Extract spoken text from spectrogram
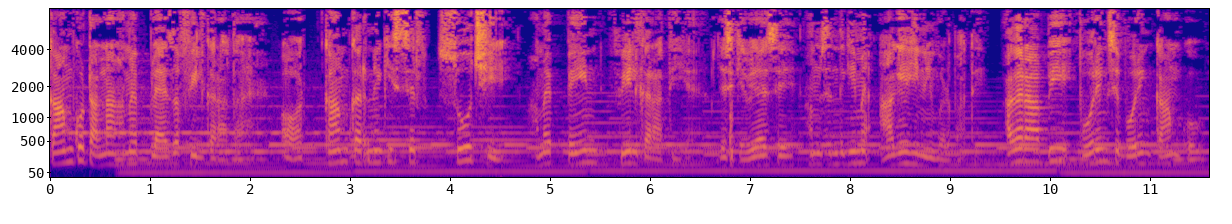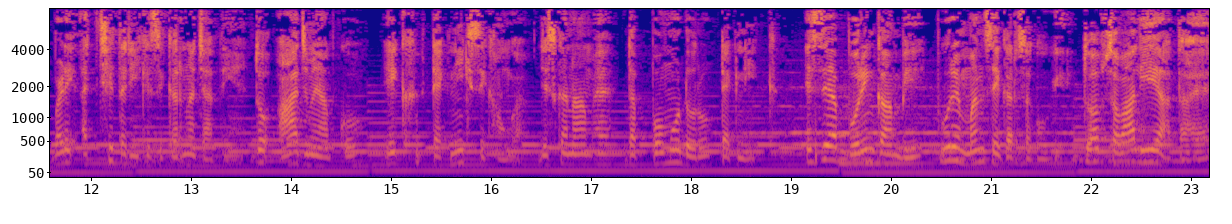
काम को टालना हमें प्लेजर फील कराता है। और काम करने की सिर्फ़ सोच ही हमें पेन फील कराती है, जिसकी वजह से हम ज़िंदगी में आगे ही नहीं बढ़ पाते। अगर आप भी बोरिंग से बोरिंग काम को बड़े अच्छे तरीके से करना चाहते हैं तो आज मैं आपको एक टेक्निक सिखाऊँगा, जिसका नाम है द पोमोडोरो टेक्निक इससे आप बोरिंग काम भी पूरे मन से कर सकोगे। तो अब सवाल ये आता है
